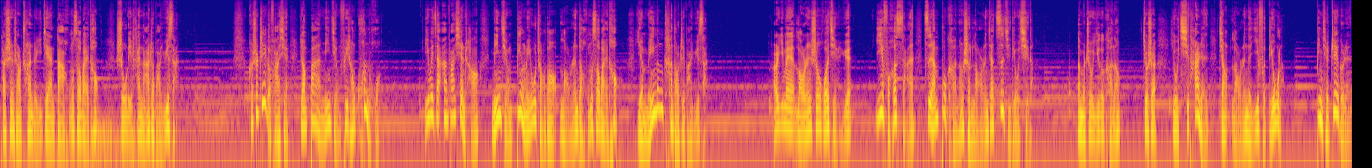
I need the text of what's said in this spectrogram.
她身上穿着一件大红色外套，手里还拿着把雨伞。可是这个发现让办案民警非常困惑。因为在案发现场，民警并没有找到老人的红色外套，也没能看到这把雨伞。而因为老人生活简约，衣服和伞自然不可能是老人家自己丢弃的。那么只有一个可能，就是有其他人将老人的衣服丢了，并且这个人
